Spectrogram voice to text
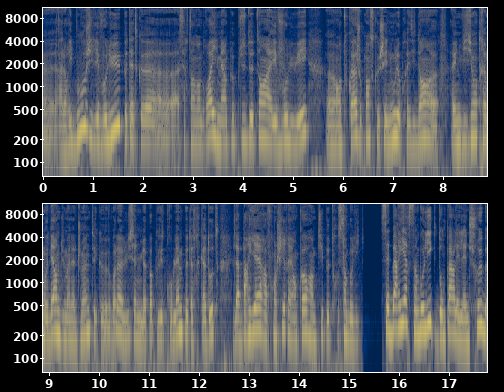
Euh, alors il bouge, il évolue, peut-être qu'à euh, certains endroits, il met un peu plus de temps à évoluer. Euh, en tout cas, je pense que chez nous, le président a une vision très moderne du management et que voilà, lui, ça ne lui a pas posé de problème. Peut-être qu'à d'autres, la barrière à franchir est encore un petit peu trop symbolique. Cette barrière symbolique dont parle Hélène Schrub,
